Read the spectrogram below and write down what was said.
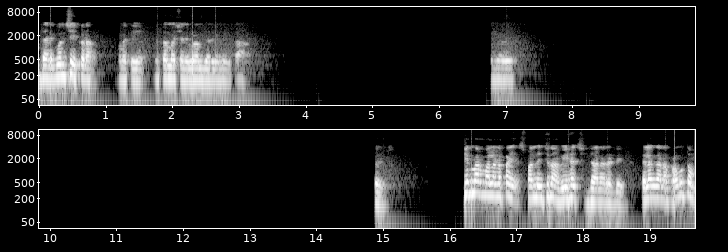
దాని గురించి ఇక్కడ మనకి ఇన్ఫర్మేషన్ ఇవ్వడం జరిగింది ఇంకా. తీన్మార్ మల్లనపై స్పందించిన విహెచ్ జానారెడ్డి తెలంగాణ ప్రభుత్వం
